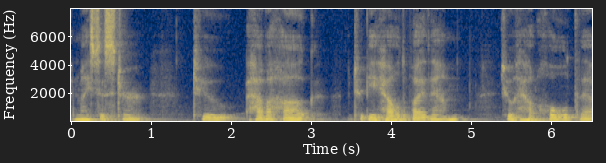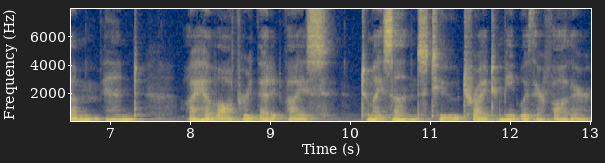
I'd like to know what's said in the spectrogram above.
and my sister to have a hug, to be held by them, to hold them. And I have offered that advice to my sons to try to meet with their father,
